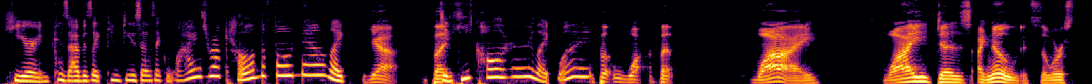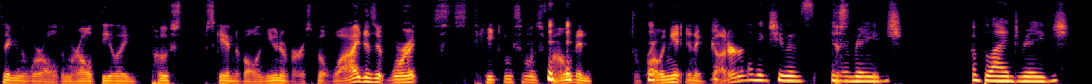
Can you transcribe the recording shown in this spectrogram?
hearing. Because I was like confused. I was like, why is Raquel on the phone now? Like, yeah but did he call her? Like, what? but why but why why does i know it's the worst thing in the world and we're all dealing post Scandival universe but why does it warrant taking someone's phone and throwing it in a gutter I think she was in Just- a rage, a blind rage.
